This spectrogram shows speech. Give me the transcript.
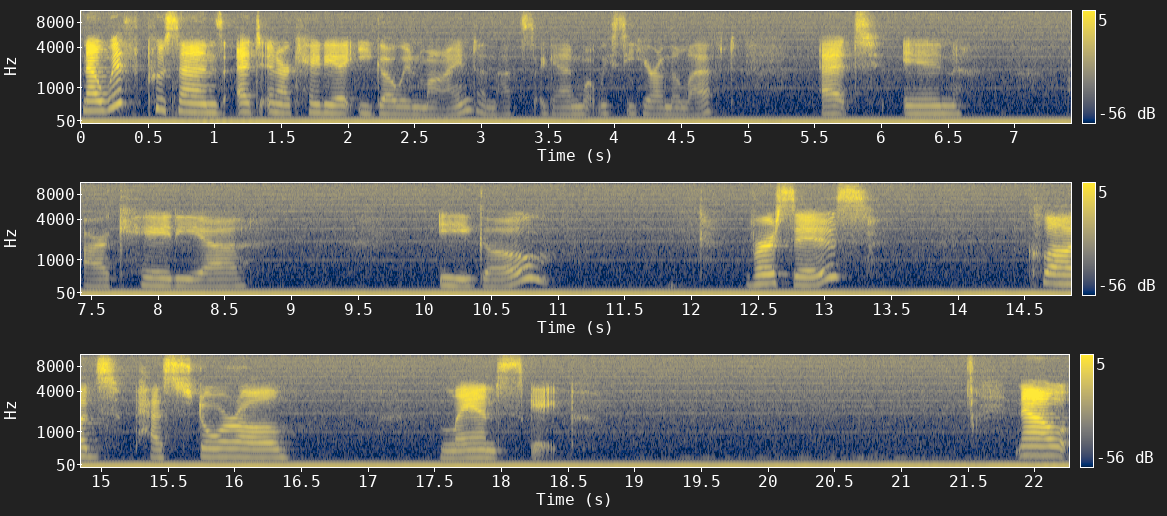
Now, with Poussin's Et in Arcadia ego in mind, and that's again what we see here on the left, Et in Arcadia ego versus Claude's pastoral landscape. Now,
